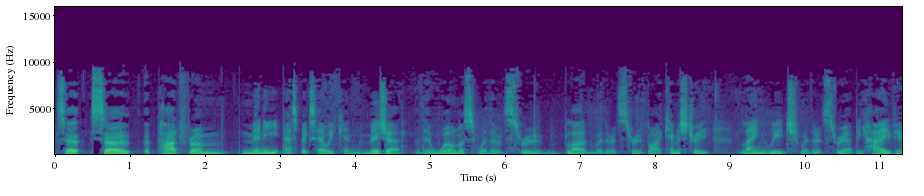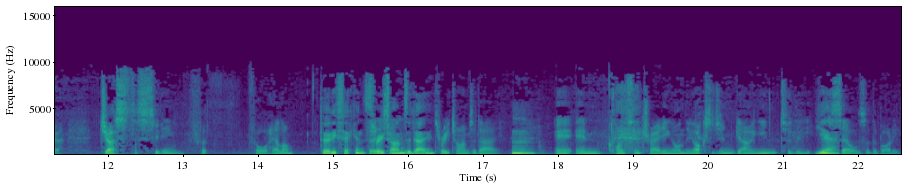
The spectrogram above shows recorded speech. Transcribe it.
So, so apart from many aspects how we can measure the wellness, whether it's through blood, whether it's through biochemistry, language, whether it's through our behaviour, just sitting for for how long? 30 seconds, 30 three times a day. Three times a day. Mm. And, and concentrating on the oxygen going into the Yeah. cells of the body.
